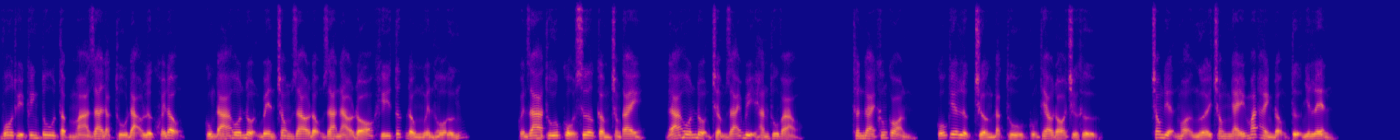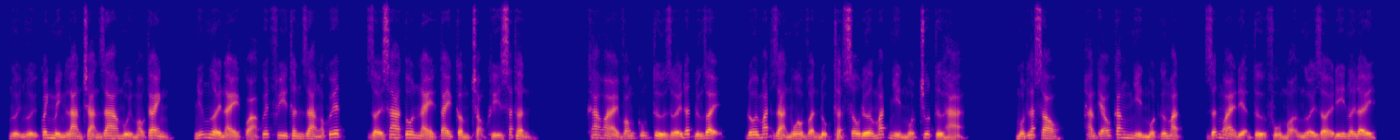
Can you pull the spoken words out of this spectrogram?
Vô thủy kinh tu tập mà ra đặc thù đạo lực khuấy động, cùng đá hôn độn bên trong dao động ra nào đó khí tức đồng nguyên hô ứng. Quyền gia thú cổ xưa cầm trong tay, đá hôn độn chậm rãi bị hắn thu vào. Thân đài không còn, cố kia lực trường đặc thù cũng theo đó trừ khử. Trong điện mọi người trong nháy mắt hành động tự nhiên lên. Người người quanh mình lan tràn ra mùi máu tanh, những người này quả quyết phi thân ra ngọc quyết rời xa tôn này tay cầm trọng khí sát thần. Kha hoài vong cũng từ dưới đất đứng dậy, đôi mắt giàn mua vận đục thật sâu đưa mắt nhìn một chút từ hạ một lát sau, hắn kéo căng nhìn một gương mặt, dẫn ngoài điện tử phủ mọi người rời đi nơi đây.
